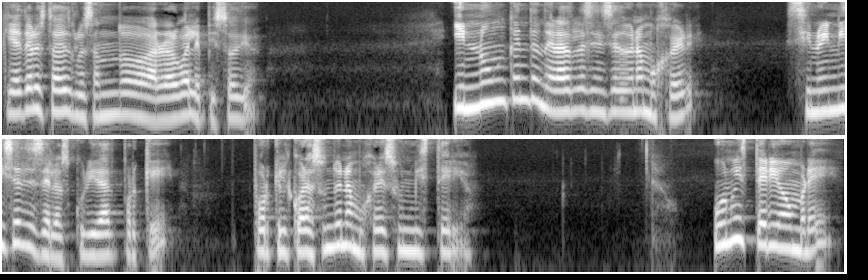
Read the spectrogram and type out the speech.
Que ya te lo estaba desglosando a lo largo del episodio. Y nunca entenderás la esencia de una mujer si no inicias desde la oscuridad. ¿Por qué? Porque el corazón de una mujer es un misterio. Un misterio, hombre,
